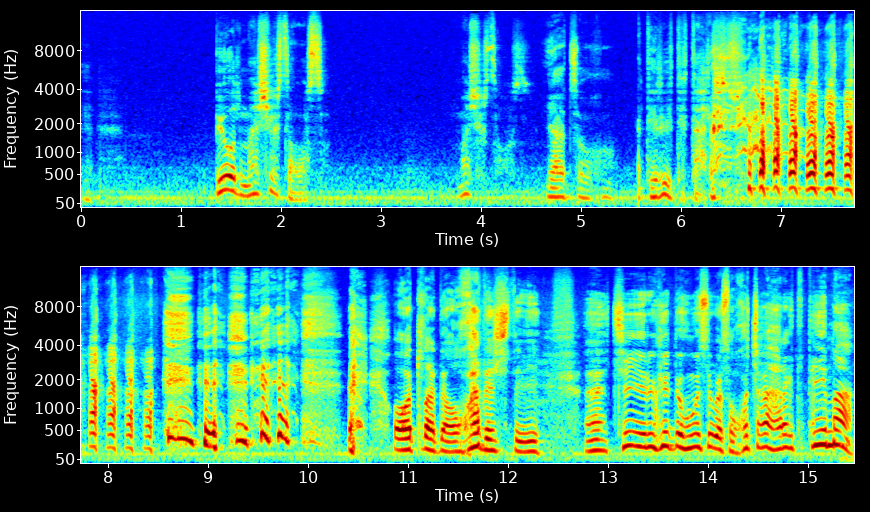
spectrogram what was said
Тэ. Би бол маш их зовоосон. Маш их зовоосон. яаж зовох вэ Тэрийг тэ таалж. уудлаа дэ ухаад байна шүү дээ. Аа, Чи ерөнхийдөө хүмүүсийг бас ухаж байгаа харагддаг юм аа.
